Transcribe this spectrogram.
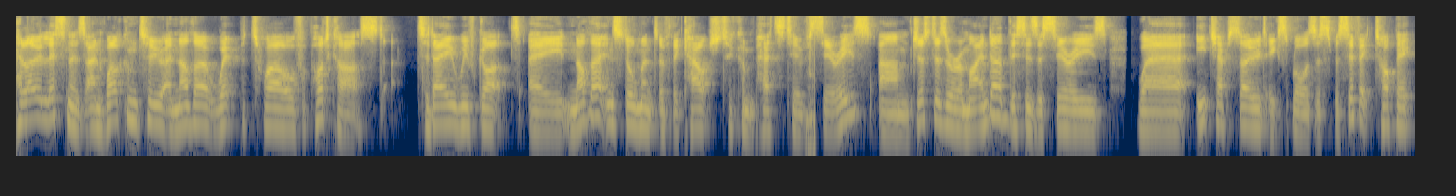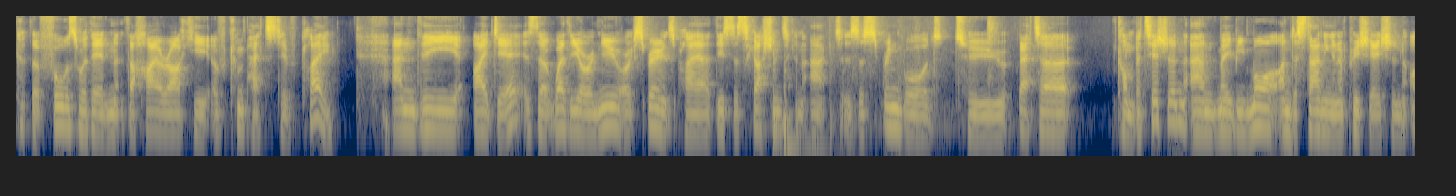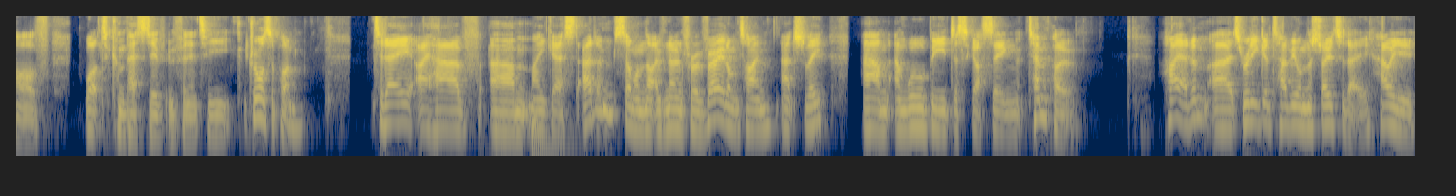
Hello, listeners, and welcome to another Whip 12 podcast. Today, we've got another installment of the Couch to Competitive series. Um, just as a reminder, this is a series where each episode explores a specific topic that falls within the hierarchy of competitive play. And the idea is that whether you're a new or experienced player, these discussions can act as a springboard to better competition and maybe more understanding and appreciation of what competitive Infinity draws upon. Today, I have um, my guest Adam, someone that I've known for a very long time, actually, um, and we'll be discussing tempo. Hi, Adam. Uh, it's really good to have you on the show today. How are you?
